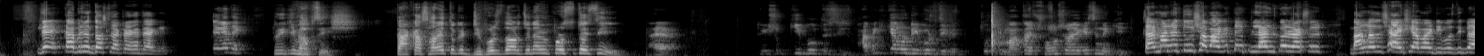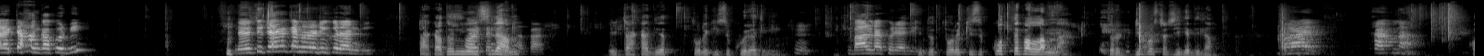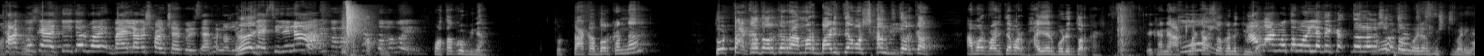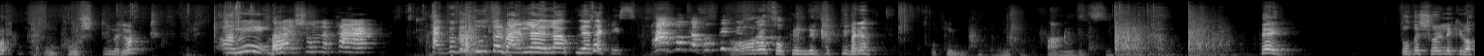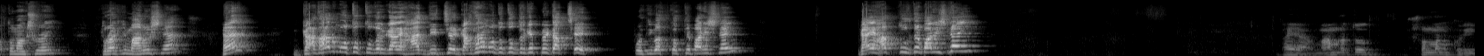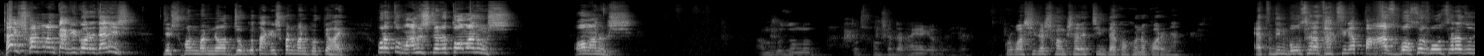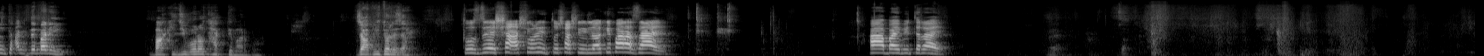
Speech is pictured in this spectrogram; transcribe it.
দে কাবিনের দশ লাখ টাকা দে আগে। দেখে দেখ তুই কি ভাবছিস? টাকা ছাড়াই তোকে ডিভোর্স দেওয়ার জন্য আমি প্রস্তুত হয়েছি। ভাইয়া তুই সব কি বলতেছিস? ভাবি কি কেন ডিভোর্স দিবে? তোর কি মাথায় সমস্যা হয়ে গেছে নাকি? তার মানে তুই সব আগে থেকে প্ল্যান করে রাখছিস বাংলাদেশে আইসি আমার ডিভোর্স দিবি আর একটা হাঙ্গা করবি? না তুই টাকা কেন রেডি করে আনবি? টাকা তো নিয়েছিলাম। এই টাকা দিয়ে তোরে কিছু করে দিই করে দিবি। কিন্তু তোরে কিছু করতে পারলাম না। তোর ডিভোর্সটা শিখে দিলাম। ভাই থাক না। থাকব কে? তুই তোর ভাই- ভাইয়ের লগে সংসার করিস এখন চাইছিলি না? কথা সাবধানে কই কথা কবি না। তোর টাকা দরকার না? তোর টাকা দরকার আমার বাড়িতে আমার শান্তি দরকার। আমার বাড়িতে আমার ভাইয়ের বোনের দরকার। এখানে আট লাখ আছে ওখানে দুই আমার মতো মহিলা দেখে তোর লগে সংসার মহিলার গুষ্টি মারি ওঠ। গুষ্টি মারি ওঠ। আমি? ভাই শুন না থাক। থাকব কি? তুই তোর বাইরে লাগে খুঁজে থাকিস। থাকব ওরে পুত তুই বাড়ি ফকিন্দির পান দিচ্ছি এই! তোদের শরীরে কি রক্ত মাংস নাই? তোরা কি মানুষ না? হ্যাঁ? গাধার মতো তোদের গায়ে হাত দিচ্ছে গাধার মতো তোদেরকে পেটাচ্ছে। প্রতিবাদ করতে পারিস নাই? গায়ে হাত তুলতে পারিস নাই? ভাইয়া আমরা তো সম্মান করি। তাই সম্মান কাকে করে জানিস? যে সম্মান নেওয়ার যোগ্য তাকে সম্মান করতে হয়। ওরা তো মানুষ না ওরা তো অমানুষ। অমানুষ। আমার জন্য তোর সংসারটা ভেঙে গেল ভাইয়া। প্রবাসীরা সংসারের চিন্তা কখনো করে না। এতদিন বউ ছাড়া থাকছি না, পাঁচ বছর বউ ছাড়া যদি থাকতে পারি, বাকি জীবনও থাকতে পারব। যা, ভিতরে যা। তোর যে শাশুড়ি, তোর শাশুড়ি লগে কি পারা যায়? আ, ভাই, ভিতরে আয়।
